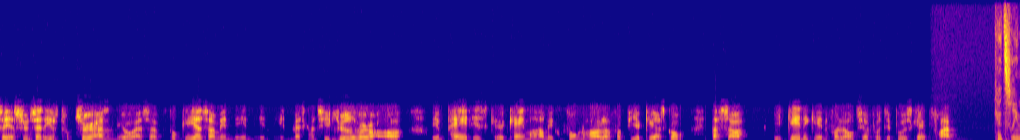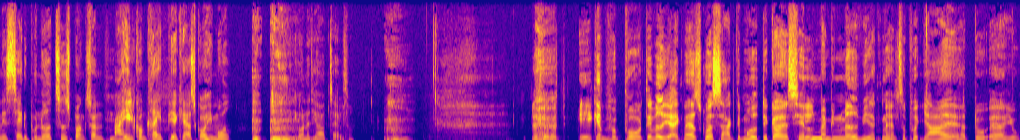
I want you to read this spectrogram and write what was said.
så jeg synes, at instruktøren jo altså fungerer som en, en, en, en hvad skal man sige, lydhør og empatisk øh, kamera- og mikrofonholder for Pia Kærsgaard, der så igen igen får lov til at få det budskab frem. Katrine, sagde du på noget tidspunkt sådan, bare helt konkret, Pia Kærsgaard imod i under de her optagelser? Øh, ikke på, det ved jeg ikke, hvad jeg skulle have sagt imod. Det gør jeg sjældent med min medvirkende. Altså på, jeg er, du, er jo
